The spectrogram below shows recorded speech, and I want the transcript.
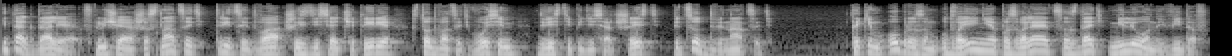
И так далее, включая 16, 32, 64, 128, 256, 512. Таким образом, удвоение позволяет создать миллионы видов,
